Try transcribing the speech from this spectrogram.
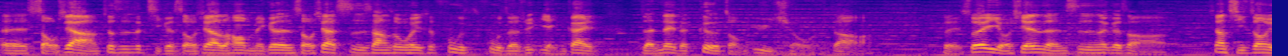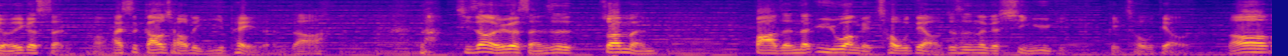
呃，手下就是这几个手下，然后每个人手下事实上是会是负负责去掩盖人类的各种欲求，你知道吗？对，所以有些人是那个什么，像其中有一个神哦，还是高桥李一配的，你知道吗？其中有一个神是专门把人的欲望给抽掉，就是那个性欲给给抽掉了。然后，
